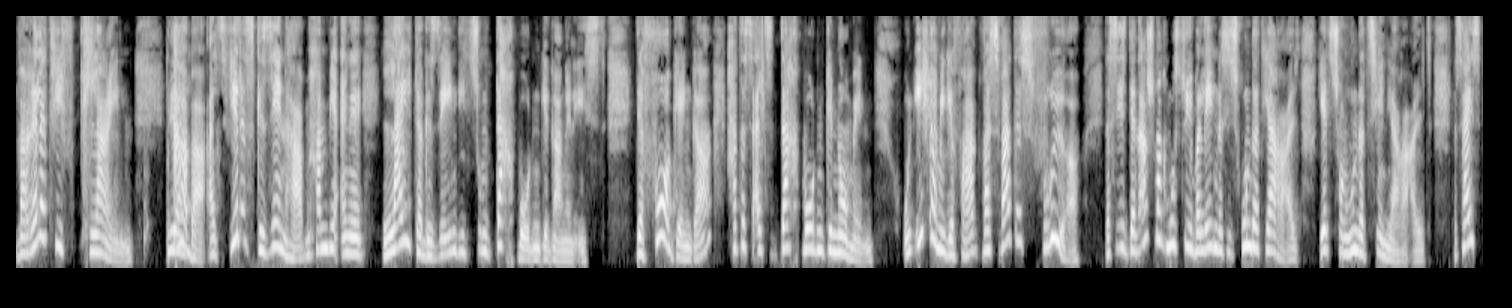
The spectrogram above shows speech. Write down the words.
war relativ klein. Ja. Aber als wir das gesehen haben, haben wir eine Leiter gesehen, die zum Dachboden gegangen ist. Der Vorgänger hat es als Dachboden genommen. Und ich habe mich gefragt, was war das früher? Das ist, der Naschmarkt musst du überlegen, das ist 100 Jahre alt, jetzt schon 110 Jahre alt. Das heißt,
